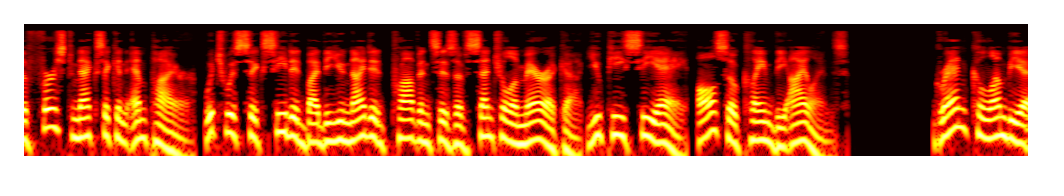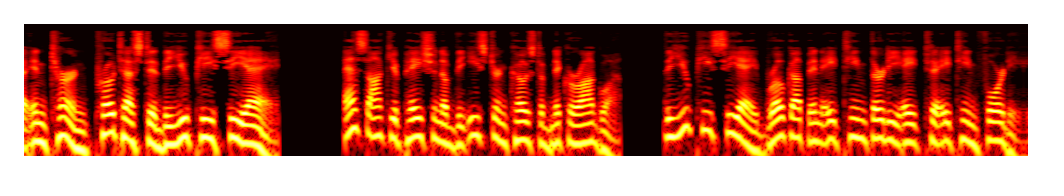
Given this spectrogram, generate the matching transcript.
The First Mexican Empire, which was succeeded by the United Provinces of Central America UPCA, also claimed the islands. Gran Colombia in turn protested the UPCA's occupation of the eastern coast of Nicaragua. The UPCA broke up in 1838–1840,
